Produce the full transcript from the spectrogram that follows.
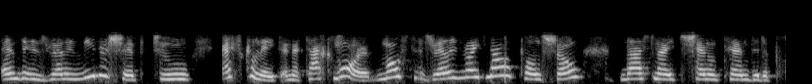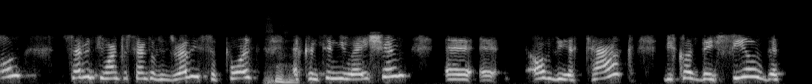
and the Israeli leadership to escalate and attack more. Most Israelis right now, polls show, last night Channel 10 did a poll, 71% of Israelis support a continuation uh, uh, of the attack because they feel that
